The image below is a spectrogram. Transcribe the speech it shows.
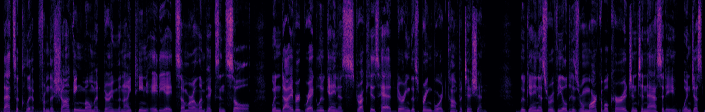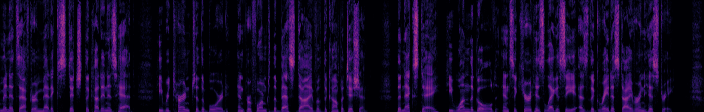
That's a clip from the shocking moment during the 1988 Summer Olympics in Seoul when diver Greg Louganis struck his head during the springboard competition. Louganis revealed his remarkable courage and tenacity when just minutes after a medic stitched the cut in his head, he returned to the board and performed the best dive of the competition. The next day, he won the gold and secured his legacy as the greatest diver in history.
